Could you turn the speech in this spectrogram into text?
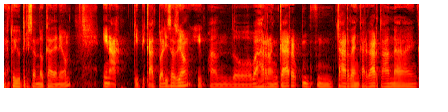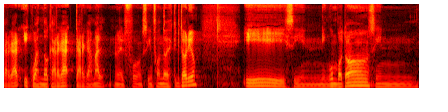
estoy utilizando KDE Neon. Y nada, típica actualización y cuando vas a arrancar mm, tarda en cargar, tarda en cargar y cuando carga, carga mal, sin fondo de escritorio y sin ningún botón, sin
